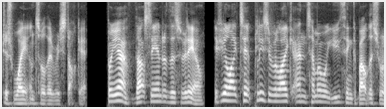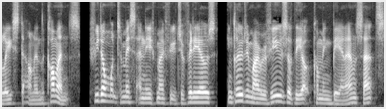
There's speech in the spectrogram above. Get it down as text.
just wait until they restock it. But yeah, that's the end of this video. If you liked it, please leave a like and tell me what you think about this release down in the comments. If you don't want to miss any of my future videos, including my reviews of the upcoming B&M sets,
